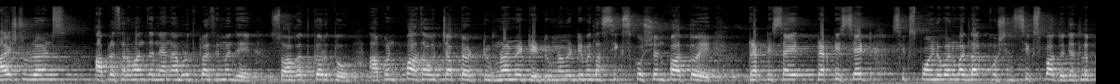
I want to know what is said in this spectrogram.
हाय स्टुडंट्स आपल्या सर्वांचं ज्ञानामृत क्लासेसमध्ये स्वागत करतो. आपण पाहत आहोत चॅप्टर ट्रिग्नॉमेट्री ट्रिग्नॉमेट्रीमधला सिक्स क्वेश्चन पाहतोय. Practice site practice set six point वनमधला क्वेश्चन सिक्स पाहतोय. त्यातलं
